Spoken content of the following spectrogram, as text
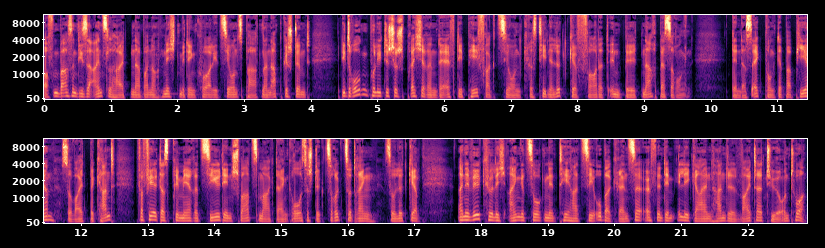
Offenbar sind diese Einzelheiten aber noch nicht mit den Koalitionspartnern abgestimmt. Die drogenpolitische Sprecherin der FDP-Fraktion Christine Lüttke fordert in Bild Nachbesserungen. Denn das Eckpunktepapier, soweit bekannt, verfehlt das primäre Ziel, den Schwarzmarkt ein großes Stück zurückzudrängen, so Lüttke. Eine willkürlich eingezogene THC-Obergrenze öffnet dem illegalen Handel weiter Tür und Tor.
